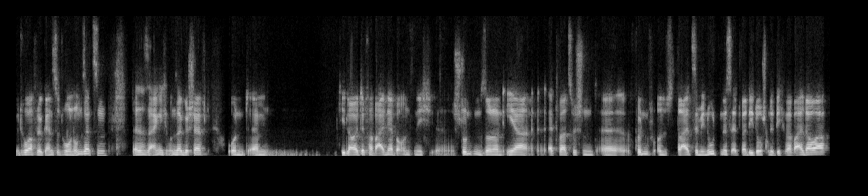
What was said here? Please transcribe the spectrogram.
mit hoher Frequenz und hohen Umsätzen. Das ist eigentlich unser Geschäft. Und ähm, die Leute verweilen ja bei uns nicht äh, Stunden, sondern eher etwa zwischen äh, 5 und 13 Minuten ist etwa die durchschnittliche Verweildauer,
